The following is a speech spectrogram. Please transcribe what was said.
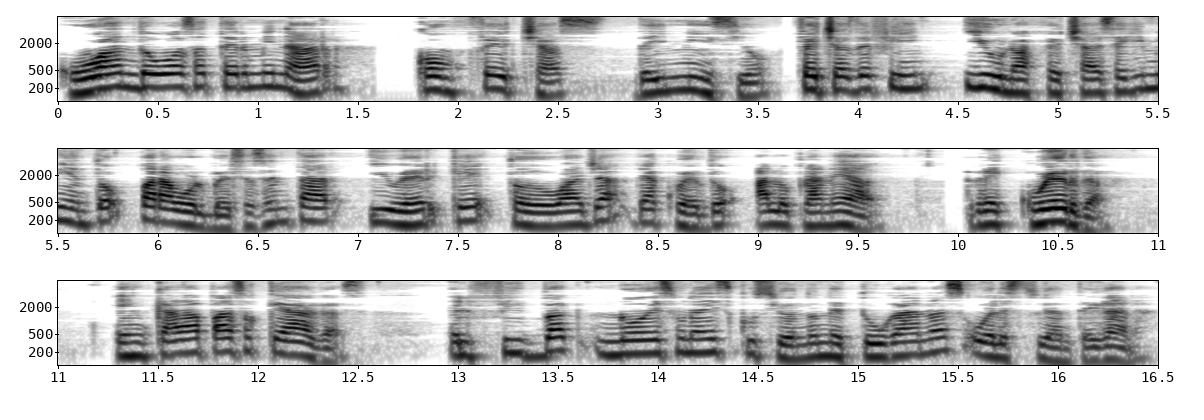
Cuándo vas a terminar con fechas de inicio, fechas de fin y una fecha de seguimiento para volverse a sentar y ver que todo vaya de acuerdo a lo planeado. Recuerda, en cada paso que hagas, el feedback no es una discusión donde tú ganas o el estudiante gana.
